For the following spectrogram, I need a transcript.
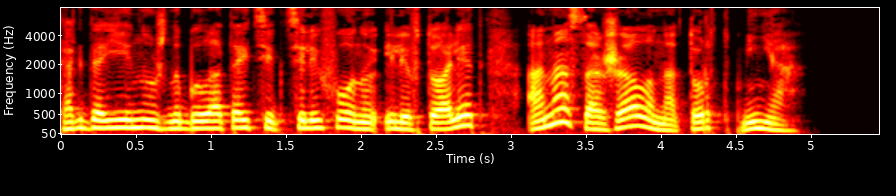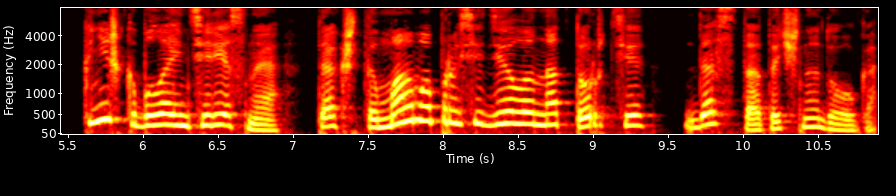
Когда ей нужно было отойти к телефону или в туалет, она сажала на торт меня. Книжка была интересная, так что мама просидела на торте достаточно долго.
